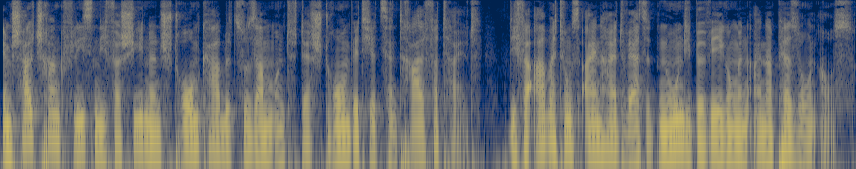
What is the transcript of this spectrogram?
Im Schaltschrank fließen die verschiedenen Stromkabel zusammen und der Strom wird hier zentral verteilt. Die Verarbeitungseinheit wertet nun die Bewegungen einer Person aus.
